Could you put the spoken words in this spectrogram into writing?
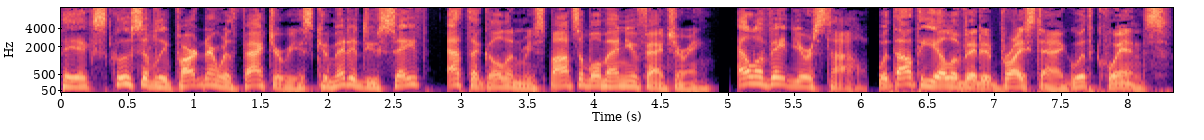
they exclusively partner with factories committed to safe, ethical and responsible manufacturing. Elevate your style without the elevated price tag with Quince.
